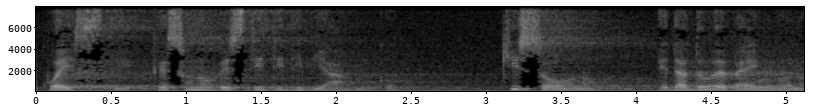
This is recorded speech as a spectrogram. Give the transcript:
questi che sono vestiti di bianco, chi sono? E da dove vengono?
